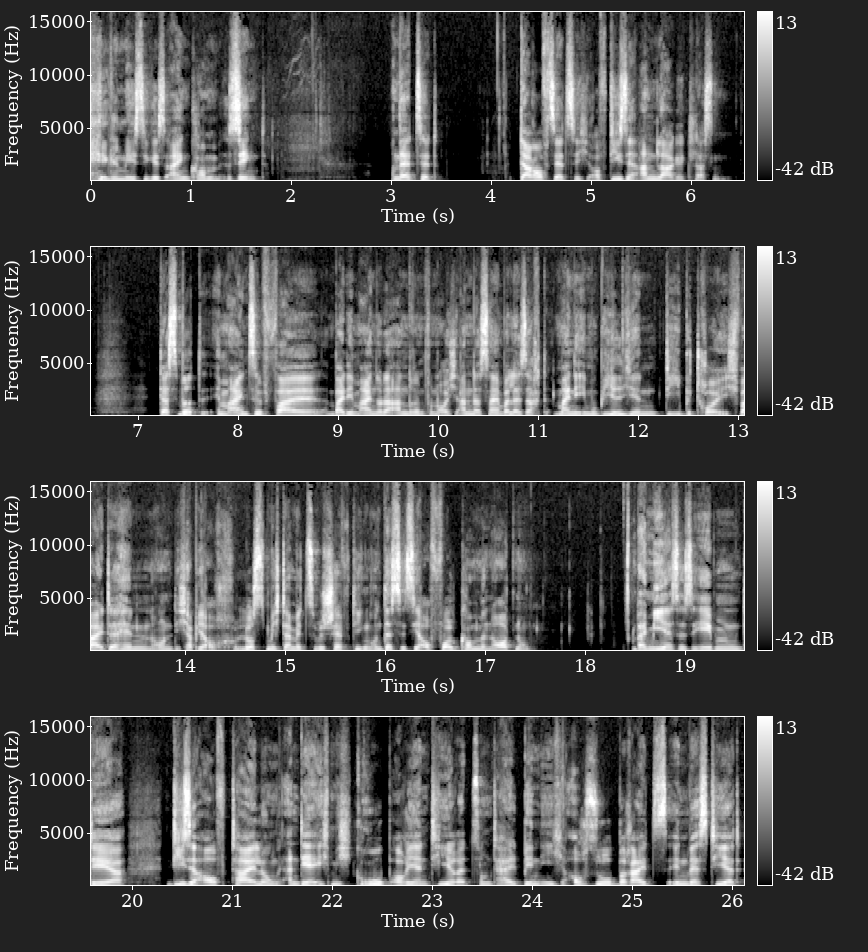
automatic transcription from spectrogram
regelmäßiges Einkommen sinkt. Und that's it. Darauf setze ich, auf diese Anlageklassen. Das wird im Einzelfall bei dem einen oder anderen von euch anders sein, weil er sagt, meine Immobilien, die betreue ich weiterhin und ich habe ja auch Lust, mich damit zu beschäftigen und das ist ja auch vollkommen in Ordnung. Bei mir ist es eben der, diese Aufteilung, an der ich mich grob orientiere. Zum Teil bin ich auch so bereits investiert.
